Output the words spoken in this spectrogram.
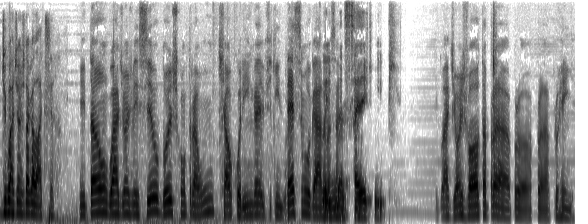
de Guardiões da Galáxia. Então, Guardiões venceu, 2 contra 1. Um, tchau, Coringa, e fica em décimo lugar da nossa lista. sai da equipe. E Guardiões volta pra, pro, pra, pro ringue.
